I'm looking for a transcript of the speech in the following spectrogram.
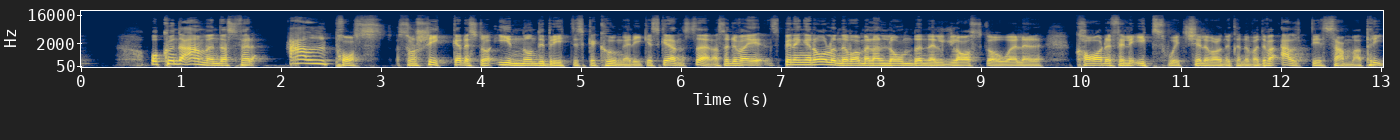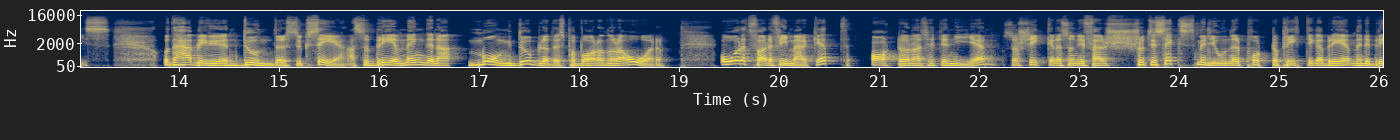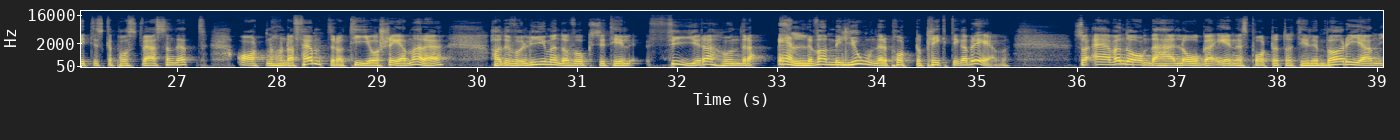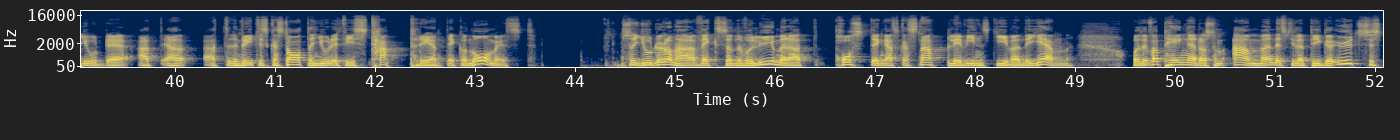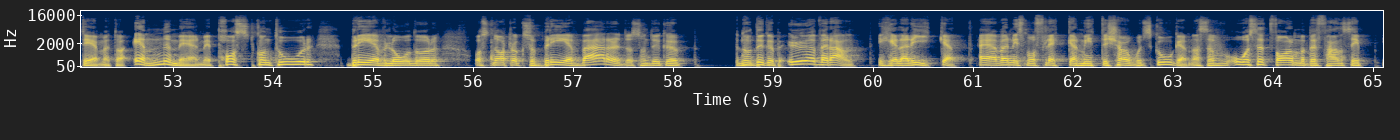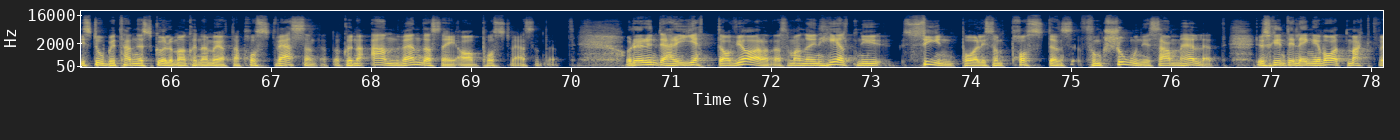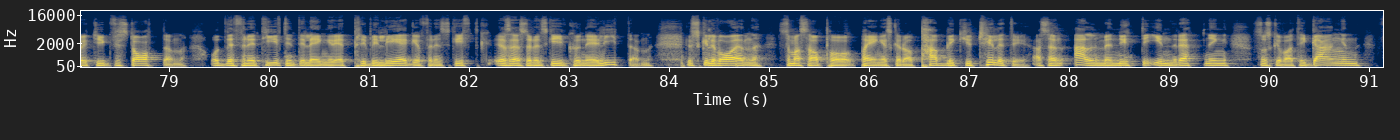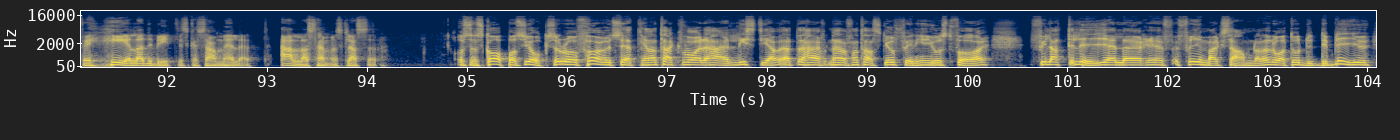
och kunde användas för all post som skickades då inom det brittiska kungarikets gränser. Alltså det var, spelade ingen roll om det var mellan London eller Glasgow eller Cardiff eller Ipswich eller vad det nu kunde vara. Det var alltid samma pris. Och det här blev ju en dundersuccé. Alltså brevmängderna mångdubblades på bara några år. Året före frimärket, 1839, så skickades ungefär 76 miljoner portopliktiga brev med det brittiska postväsendet. 1850, då, tio år senare, hade volymen då vuxit till 11 miljoner portopliktiga brev. Så även då om det här låga enhetsportot till en början gjorde att, att den brittiska staten gjorde ett visst tapp rent ekonomiskt, så gjorde de här växande volymerna att posten ganska snabbt blev vinstgivande igen. Och det var pengar då som användes till att bygga ut systemet då ännu mer med postkontor, brevlådor och snart också brevbärare då som dök upp, de dök upp överallt i hela riket, även i små fläckar mitt i Sherwoodskogen. Alltså, oavsett var man befann sig i Storbritannien skulle man kunna möta postväsendet och kunna använda sig av postväsendet. Och det, är, det här är jätteavgörande. Alltså, man har en helt ny syn på liksom, postens funktion i samhället. Det ska inte längre vara ett maktverktyg för staten och definitivt inte längre ett privilegium för den, skrift, alltså, alltså den skrivkunniga eliten. Det skulle vara en, som man sa på, på engelska, då, public utility, alltså en allmännyttig inrättning som ska vara till gagn för hela det brittiska samhället, alla samhällsklasser. Och sen skapas ju också då förutsättningarna tack vare det här listiga, att det här, den här fantastiska uppfinningen just för filateli eller frimärkssamlande då, att då, det blir ju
